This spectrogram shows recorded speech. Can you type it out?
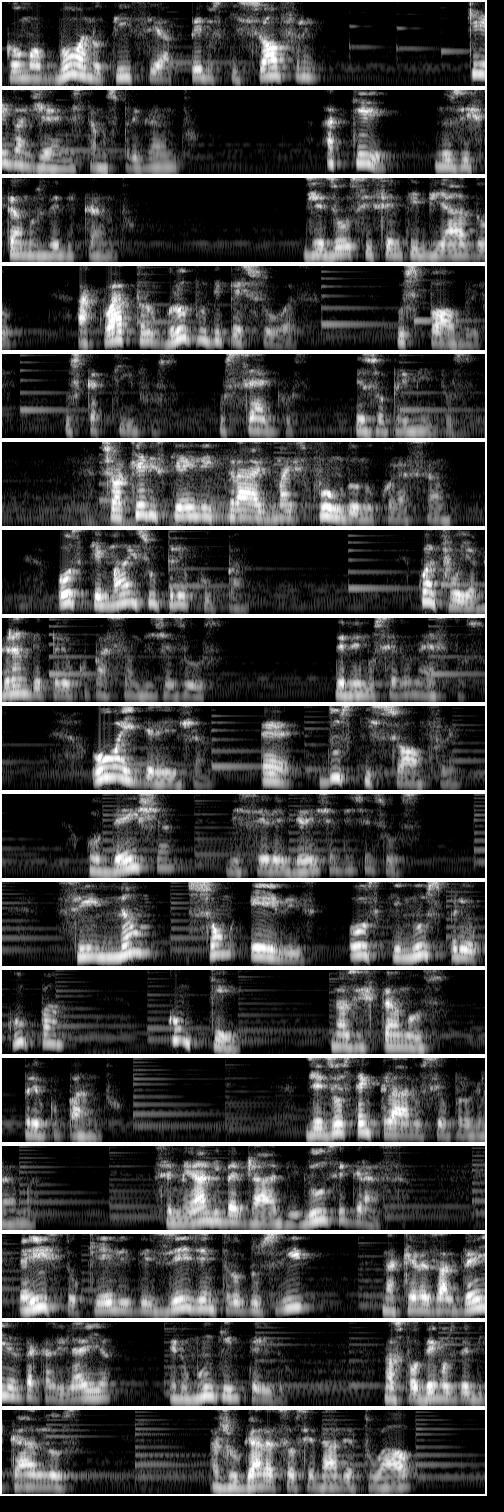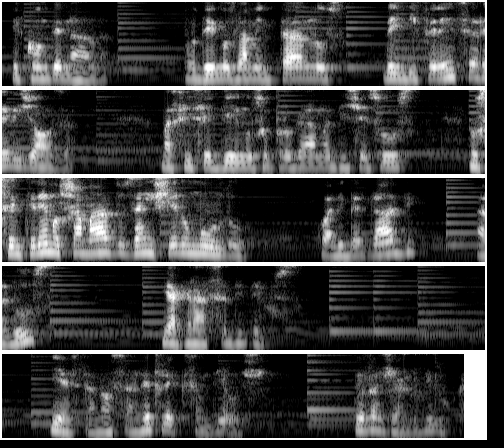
como boa notícia pelos que sofrem, que evangelho estamos pregando? A que nos estamos dedicando? Jesus se sente enviado a quatro grupos de pessoas: os pobres, os cativos, os cegos e os oprimidos. São aqueles que ele traz mais fundo no coração, os que mais o preocupam. Qual foi a grande preocupação de Jesus? Devemos ser honestos. Ou a igreja é dos que sofrem, ou deixa de ser a igreja de Jesus. Se não são eles os que nos preocupam, com que nós estamos preocupando? Jesus tem claro o seu programa: semear liberdade, luz e graça. É isto que ele deseja introduzir naquelas aldeias da Galileia e no mundo inteiro. Nós podemos dedicar-nos a julgar a sociedade atual e condená-la. Podemos lamentar-nos de indiferença religiosa, mas se seguirmos o programa de Jesus, nos sentiremos chamados a encher o mundo com a liberdade, a luz e a graça de Deus. E esta é a nossa reflexão de hoje do Evangelho de Lucas.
